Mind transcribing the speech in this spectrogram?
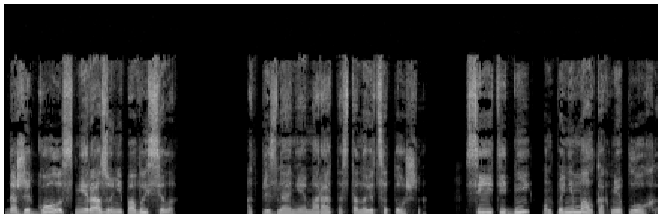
Даже голос ни разу не повысила. От признания Марата становится тошно. Все эти дни он понимал, как мне плохо,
